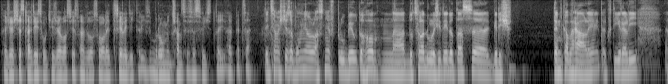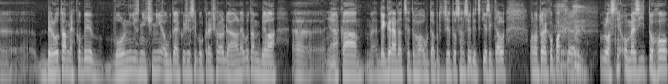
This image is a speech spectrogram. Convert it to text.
takže ještě z každé soutěže vlastně jsme vylosovali tři lidi, kteří budou mít šanci se svíst v té RPC. Teď jsem ještě zapomněl vlastně v průběhu toho na docela důležitý dotaz, když ten kap hráli, tak v té rally bylo tam jakoby volný zničení auta, jakože si pokračoval dál, nebo tam byla e, nějaká degradace toho auta, protože to jsem si vždycky říkal, ono to jako pak e, vlastně omezí toho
